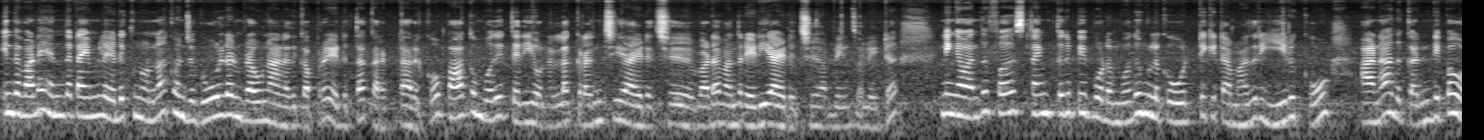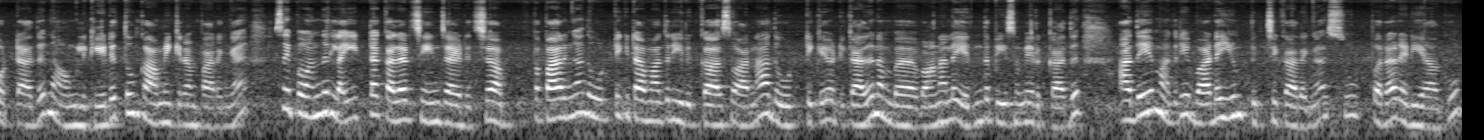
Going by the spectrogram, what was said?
இந்த வடை எந்த டைமில் எடுக்கணுன்னா கொஞ்சம் கோல்டன் ப்ரௌன் ஆனதுக்கப்புறம் எடுத்தால் கரெக்டாக இருக்கும். பார்க்கும்போதே தெரியும். நல்லா க்ரன்ச்சி ஆகிடுச்சு வடை. வடை வந்து ரெடி ஆகிடுச்சு அப்படின்னு சொல்லிட்டு நீங்கள் வந்து ஃபர்ஸ்ட் டைம் திருப்பி போடும்போது உங்களுக்கு ஒட்டிக்கிட்ட மாதிரி இருக்கும். ஆனால் அது கண்டிப்பாக ஒட்டாது. நான் உங்களுக்கு எடுத்தும் காமிக்கிறேன் பாருங்கள் ஸோ இப்போ வந்து லைட்டாக கலர் சேஞ்ச் ஆகிடுச்சு இப்போ பாருங்கள் அது ஒட்டிக்கிட்ட மாதிரி இருக்கா? ஸோ ஆனால் அது ஒட்டிக்கவே ஒட்டிக்காது. நம்ம வானால் எந்த பீஸுமே இருக்காது. அதே மாதிரி வடையும் பிச்சுக்காதுங்க. சூப்பராக ரெடி ஆகும்.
